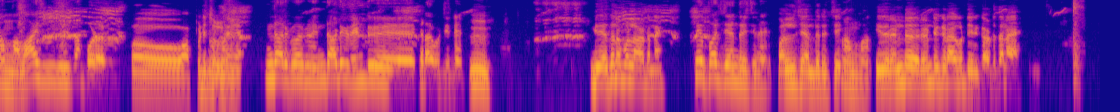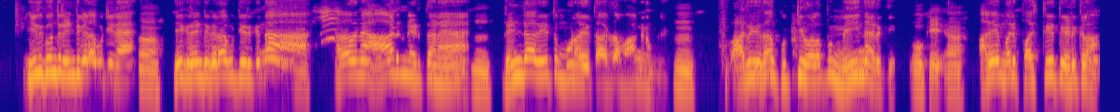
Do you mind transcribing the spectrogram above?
ஆமா வாய்ஸ் மெசேஜ் தான் போடுறது ஓ அப்படி சொல்றீங்க. இந்த ஆடுக்கு ரெண்டு கடை குட்டினேன் இது எத்தனை பல்ல ஆடுனே? பறிச்சு சேர்ந்துருச்சுனே பல் சேர்ந்துருச்சு. ஆமா. இது ரெண்டு ரெண்டு கிடா குட்டி இருக்கு அப்படித்தானே? இதுக்கு வந்து ரெண்டு கடை குட்டினே. இதுக்கு ரெண்டு கடை குட்டி இருக்குன்னா அதாவது நான் ஆடுன்னு எடுத்தானே. ரெண்டாவது ஈத்து மூணாவது ஈத்து ஆடு தான் வாங்கணும்னு ம். அதுக்கு தான் குட்டி வளர்ப்பு மெயினா இருக்கு. ஓகே அதே மாதிரி ஃபர்ஸ்ட் ஈத்து எடுக்கலாம்.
